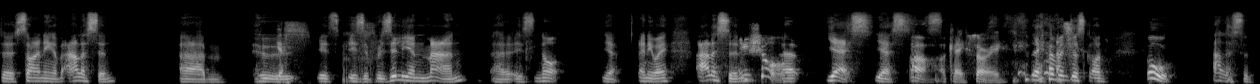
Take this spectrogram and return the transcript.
the signing of Alisson, um, who is Yes. is a Brazilian man, uh, is not. Yeah. Anyway, Alison. Are you sure? uh, yes. Yes. oh, okay. Sorry. they haven't just gone. Oh, Alison.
